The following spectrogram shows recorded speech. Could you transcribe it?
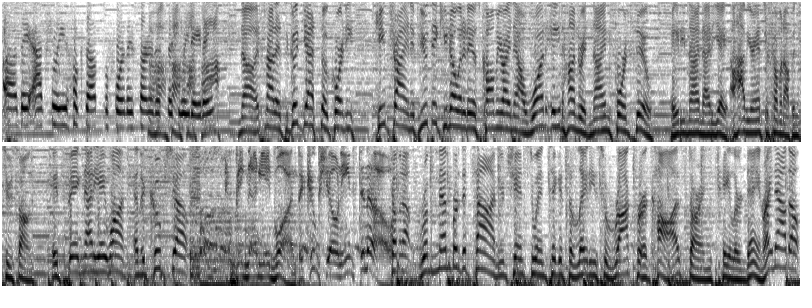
Uh, they actually hooked up before they started officially dating. no, it's not. It's a good guess, though, Courtney. Keep trying. If you think you know what it is, call me right now. 1 800 942 8998. I'll have your answer coming up in two songs. It's Big 98.1 and The Coop Show. Big 98.1, The Coop Show needs to know. Coming up, remember the time. Your chance to win tickets to Ladies Who Rock for a Cause starring Taylor Dayne. Right now, though,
